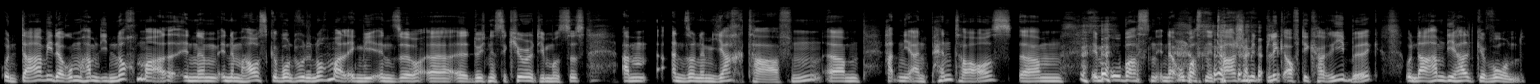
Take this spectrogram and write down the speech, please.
Und da wiederum haben die nochmal in einem, in einem Haus gewohnt, wo du nochmal irgendwie in so, äh, durch eine Security musstest. Am, an so einem Yachthafen ähm, hatten die ein Penthouse ähm, im obersten, in der obersten Etage mit Blick auf die Karibik. Und da haben die halt gewohnt.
